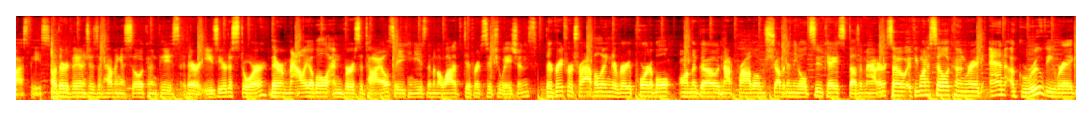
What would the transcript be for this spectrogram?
glass piece. Other advantages of having a silicone piece. They're easier to store. They're malleable and versatile, so you can use them in a lot of different situations. They're great for traveling. They're very portable, on the go, not a problem. Shove it in the old suitcase, doesn't matter. So if you want a silicone rig and a groovy rig,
